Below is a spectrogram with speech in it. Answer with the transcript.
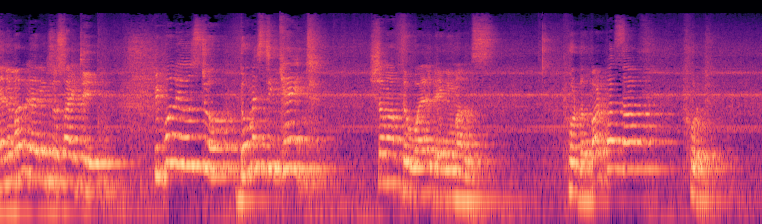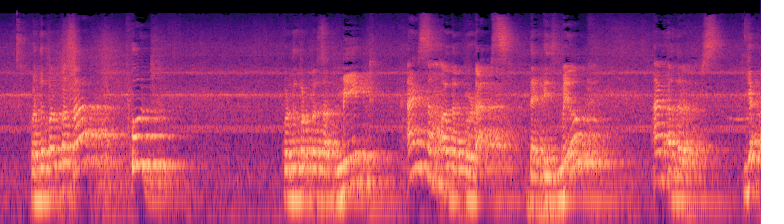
animal rearing society, people used to domesticate some of the wild animals for the purpose of food. For the purpose of food. For the purpose of meat and some other products that is milk and other others. Yeah.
